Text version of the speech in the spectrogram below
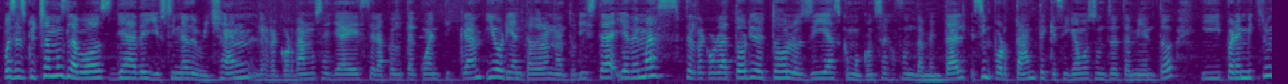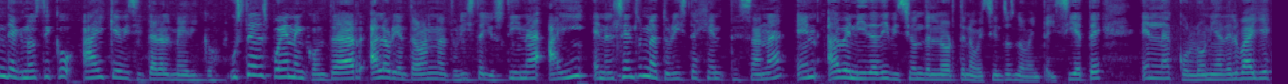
Pues escuchamos la voz ya de Justina Durichan. Le recordamos, ella es terapeuta cuántica y orientadora naturista. Y además, el recordatorio de todos los días como consejo fundamental. Es importante que sigamos un tratamiento y para emitir un diagnóstico hay que visitar al médico. Ustedes pueden encontrar a la orientadora naturista Justina ahí en el Centro Naturista Gente Sana en Avenida División del Norte 997 en la Colonia del Valle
